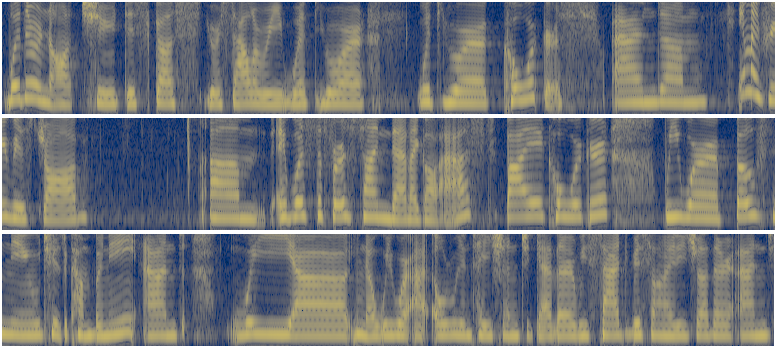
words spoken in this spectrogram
whether or not to discuss your salary with your with your coworkers. And um, in my previous job, um, it was the first time that I got asked by a coworker. We were both new to the company, and we, uh, you know, we were at orientation together. We sat beside each other, and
